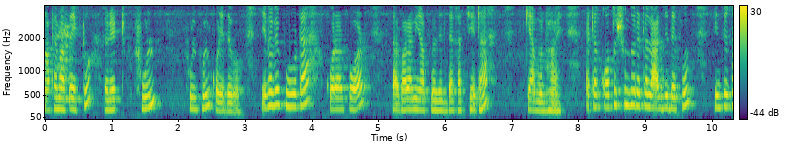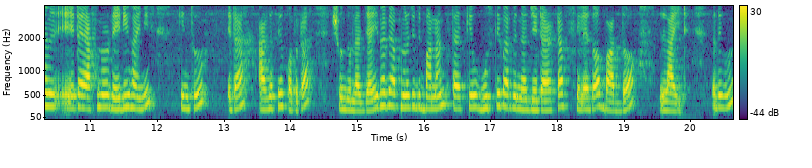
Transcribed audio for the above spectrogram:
মাথা মাথা একটু রেড ফুল ফুল ফুল করে দেবো। এভাবে পুরোটা করার পর তারপর আমি আপনাদের দেখাচ্ছি এটা কেমন হয়। এটা কত সুন্দর এটা লাগছে দেখুন। কিন্তু এখানে এটা এখনও রেডি হয়নি, কিন্তু এটা আগে থেকে কতটা সুন্দর লাগছে। আর এইভাবে আপনারা যদি বানান, তা কেউ বুঝতে পারবেন না যে এটা একটা ফেলে দেওয়া, বাদ দেওয়া লাইট তা দেখুন,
